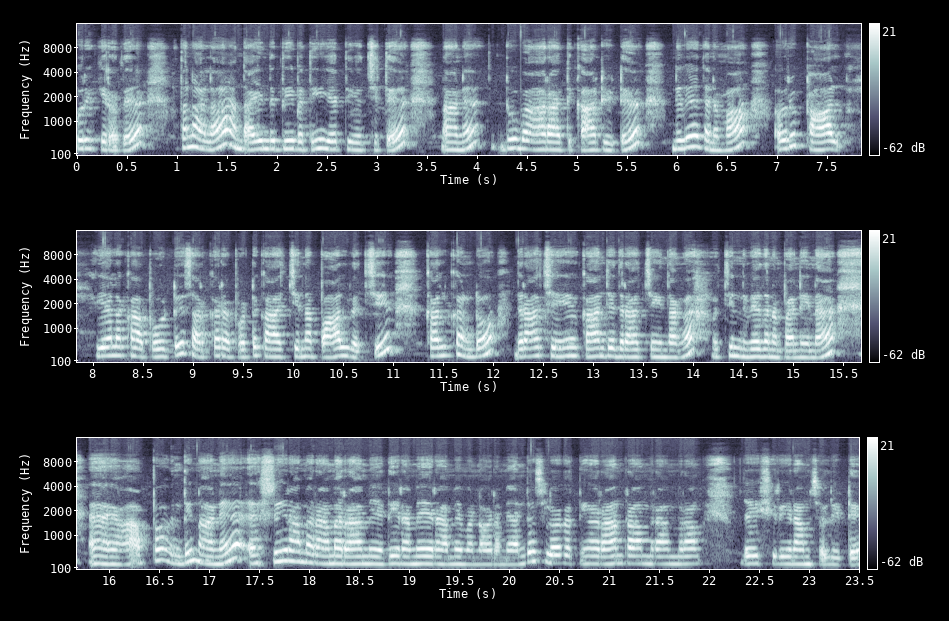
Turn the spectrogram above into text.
குறிக்கிறது. அதனால் அந்த ஐந்து தீபத்தையும் ஏற்றி வச்சுட்டு நான் தூப ஆராத்தி காட்டிட்டு நிவேதனமாக ஒரு பால் ஏலக்காய் போட்டு சர்க்கரை போட்டு காய்ச்சின பால் வச்சு கல்கண்டும் திராட்சையும் காஞ்ச திராட்சையும் தாங்க வச்சு நிவேதனம் பண்ணினேன். அப்போ வந்து நான் ஸ்ரீராம ராம ராமே தி ரமே ராமே மனோரமே அந்த ஸ்லோகத்தையும் ராம் ராம் ராம் ராம் ஜெய் ஸ்ரீராம் சொல்லிட்டு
